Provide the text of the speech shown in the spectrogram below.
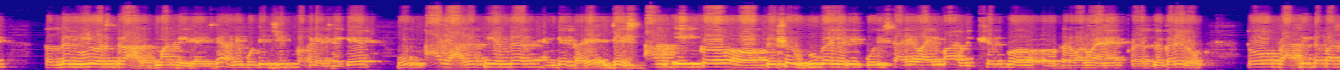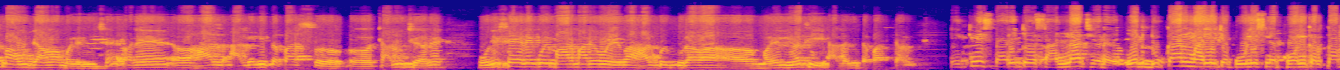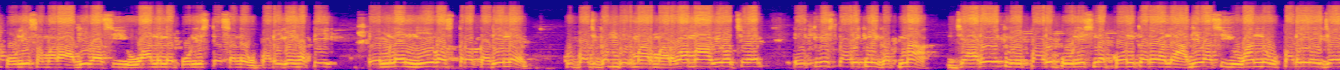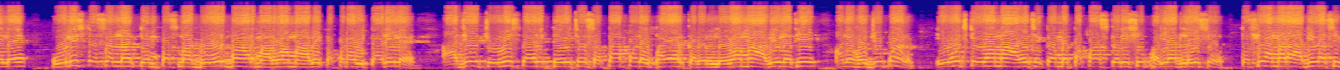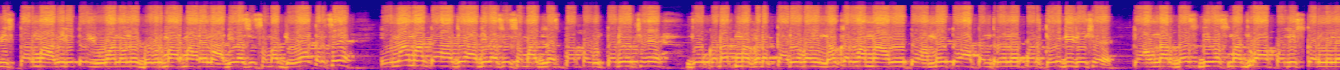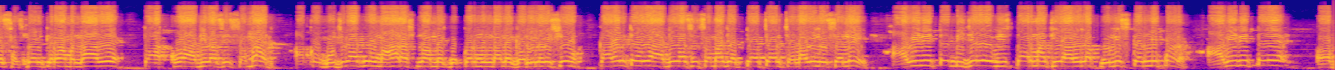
તદ્દન નિવસ્ત્ર હાલતમાં થઈ જાય છે, અને પોતે જીદ પકડે છે કે હું આ જ હાલતની અંદર એમ કે ઘરે જઈશ. આમ એક પ્રેશર ઊભું કરી અને પોલીસ કાર્યવાહીમાં વિક્ષેપ કરવાનો એને પ્રયત્ન કરેલો. તો પ્રાથમિક તપાસમાં આવું જાણવા મળેલું છે, અને હાલ આગળની તપાસ ચાલુ છે, અને પોલીસે એને કોઈ માર માર્યો હોય એવા હાલ કોઈ પુરાવા મળેલ નથી. આગળની તપાસ ચાલુ એકવીસ તારીખે સાંજના છેડે એક દુકાન માલિકે પોલીસને ફોન કરતા પોલીસ અમારા આદિવાસી યુવાનને પોલીસ સ્ટેશને ઉપાડી ગઈ હતી. એમને નિવસ્ત્ર કરીને ખૂબ જ ગંભીર માર મારવામાં આવ્યો છે. એકવીસ તારીખની ઘટના જ્યારે એક વેપારી પોલીસને ફોન કરે અને આદિવાસી યુવાનને ઉપાડી લઈ જઈને પોલીસ સ્ટેશનના કેમ્પસમાં ઢોર માર મારવામાં આવે, કપડા ઉતારીને આજે ચોવીસ તારીખ થઈ છે છતાં પણ એફઆઈઆર લેવામાં આવી નથી. અને હજુ પણ એવું જ કહેવામાં આવે છે કે અમે તપાસ કરીશું, ફરિયાદ લઈશું. તો શું અમારા આદિવાસી વિસ્તારમાં આવી રીતે યુવાનોને ઢોર માર મારે આદિવાસી સમાજ જોયા કરશે? એના માટે આજે આદિવાસી સમાજ રસ્તા પર ઉતર્યો છે. જો કડકમાં કડક કાર્યવાહી ન કરવામાં આવે તો અમે તો આ તંત્રને પણ કહી દીધું છે કે આવનાર દસ દિવસમાં જો આ પોલીસ કર્મીને સસ્પેન્ડ કરવામાં ના આવે તો આખો આદિવાસી સમાજ, આખો ગુજરાતનું, મહારાષ્ટ્રનો, અમે કુકરમુંડાને ઘરે લઈશું. કારણ કે હવે આદિવાસી સમાજ અત્યાચાર ચલાવી લેશે નહીં. આવી રીતે બીજે વિસ્તારમાંથી આવેલા પોલીસ કર્મી પણ આવી રીતે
